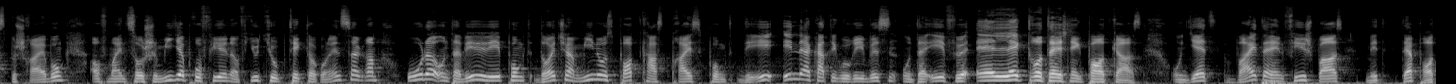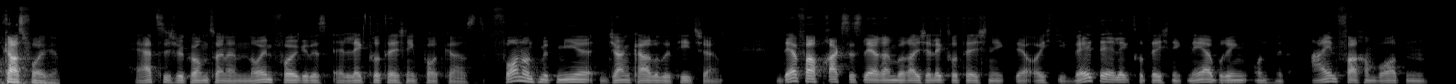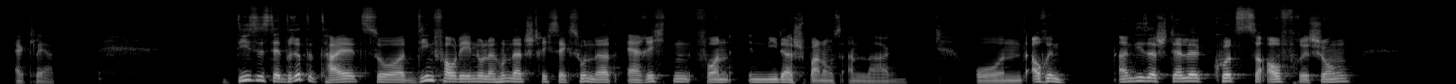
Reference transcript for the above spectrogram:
Podcast-Beschreibung auf meinen Social-Media-Profilen auf YouTube, TikTok und Instagram oder unter www.deutscher-podcastpreis.de in der Kategorie Wissen unter E für Elektrotechnik Podcast. Und jetzt weiterhin viel Spaß mit der Podcast-Folge. Herzlich willkommen zu einer neuen Folge des Elektrotechnik Podcasts. Von und mit mir, Giancarlo the Teacher, der Fachpraxislehrer im Bereich Elektrotechnik, der euch die Welt der Elektrotechnik näher bringt und mit einfachen Worten erklärt. Dies ist der dritte Teil zur DIN VD 0100-600 Errichten von Niederspannungsanlagen. Und auch in, an dieser Stelle kurz zur Auffrischung.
